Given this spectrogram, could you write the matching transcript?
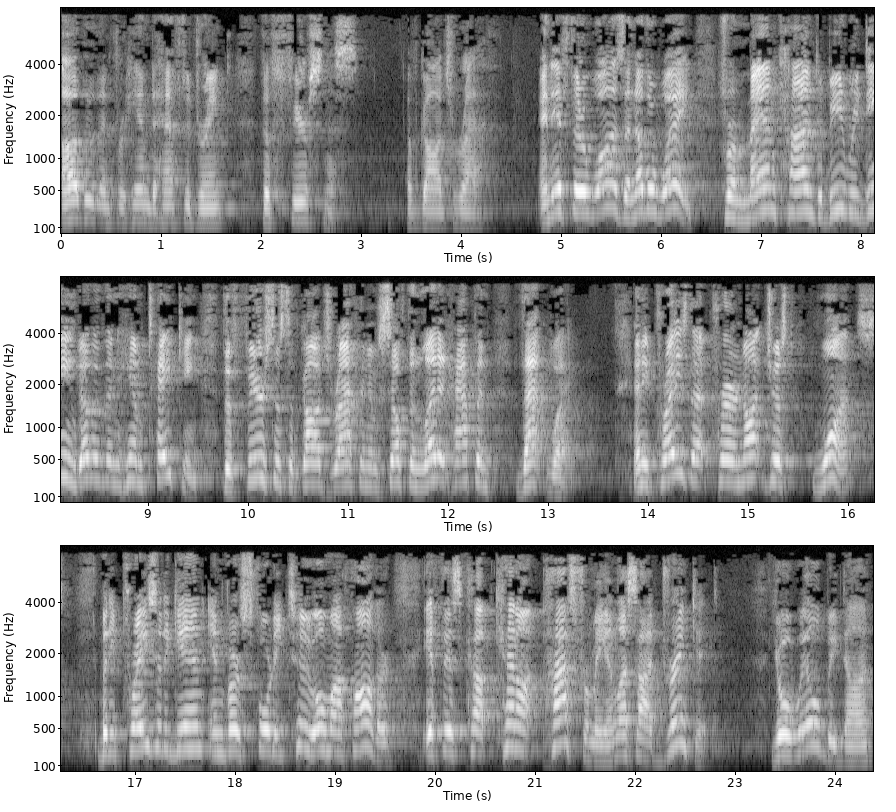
other than for him to have to drink the fierceness of God's wrath. And if there was another way for mankind to be redeemed other than him taking the fierceness of God's wrath in himself, then let it happen that way. And he prays that prayer not just once, but he prays it again in verse 42. Oh my Father, if this cup cannot pass from me unless I drink it, your will be done.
